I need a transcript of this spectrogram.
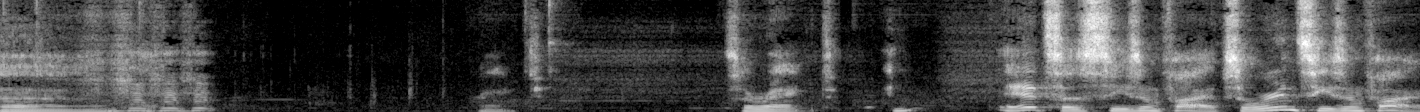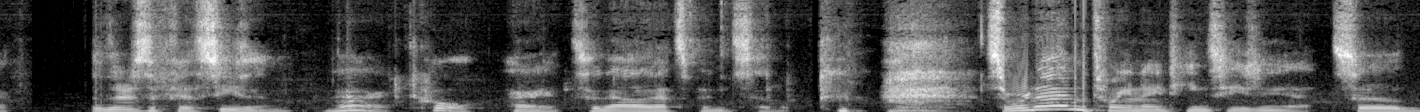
Uh, ranked, so ranked. It says season five, so we're in season five. So there's the fifth season. All right, cool. All right, so now that's been settled. so we're not in the 2019 season yet. So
